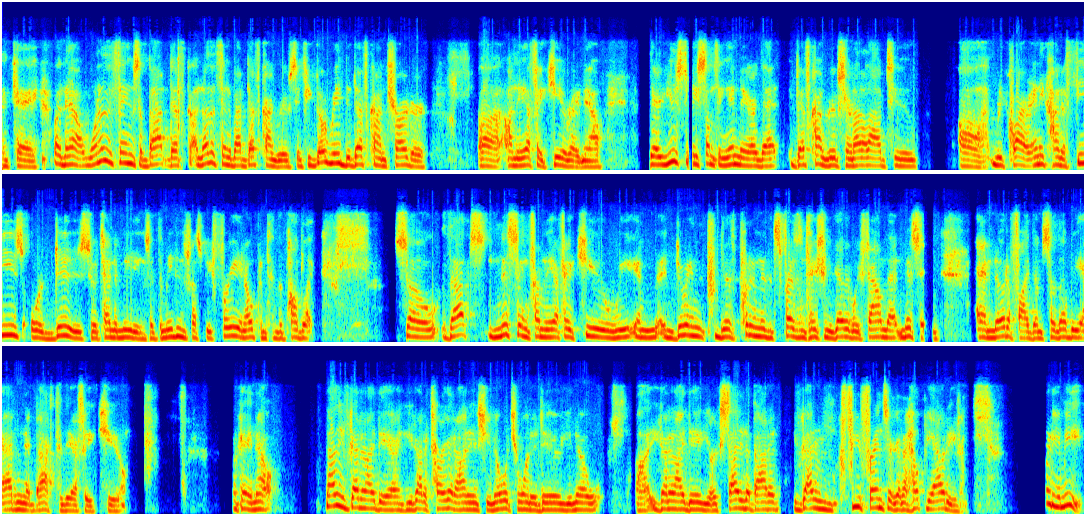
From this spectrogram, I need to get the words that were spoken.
Okay. Well, now one of the things about DEF, another thing about DEF CON groups, if you go read the DEF CON charter uh, on the FAQ right now, there used to be something in there that DEF CON groups are not allowed to uh, require any kind of fees or dues to attend the meetings. That the meetings must be free and open to the public. So that's missing from the FAQ. We, in, in doing putting this presentation together, we found that missing and notified them. So they'll be adding it back to the FAQ. Okay, now now that you've got an idea, you got a target audience, you know what you want to do, you know, uh, you got an idea, you're excited about it, you've got a few friends that are going to help you out even. Where do you meet?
